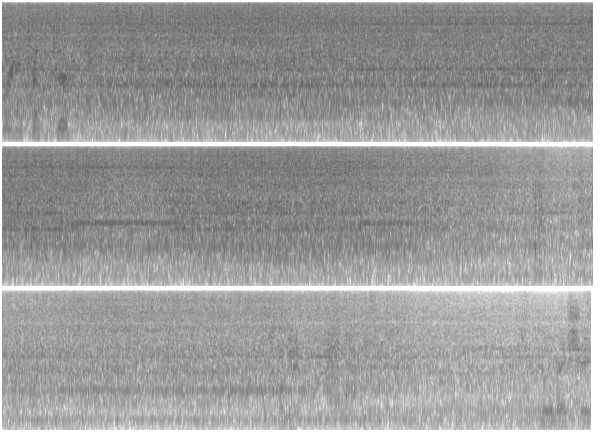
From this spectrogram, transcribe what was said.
Operating temperature. Shape.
